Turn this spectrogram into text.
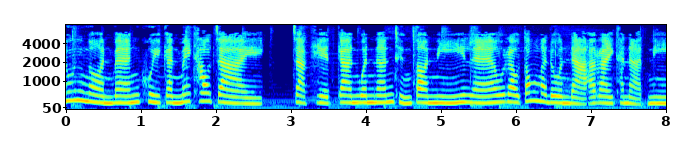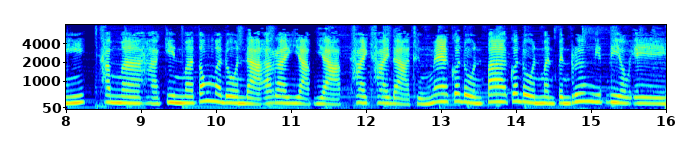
นุ่นงอนแบงค์คุยกันไม่เข้าใจ จากเหตุการณ์วันนั้นถึงตอนนี้แล้วเราต้องมาโดนด่าอะไรขนาดนี้ทำมาหากินมาต้องมาโดนด่าอะไรหยาบหยาบคายคายด่าถึงแม่ก็โดนป้าก็โดนมันเป็นเรื่องนิดเดียวเอง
